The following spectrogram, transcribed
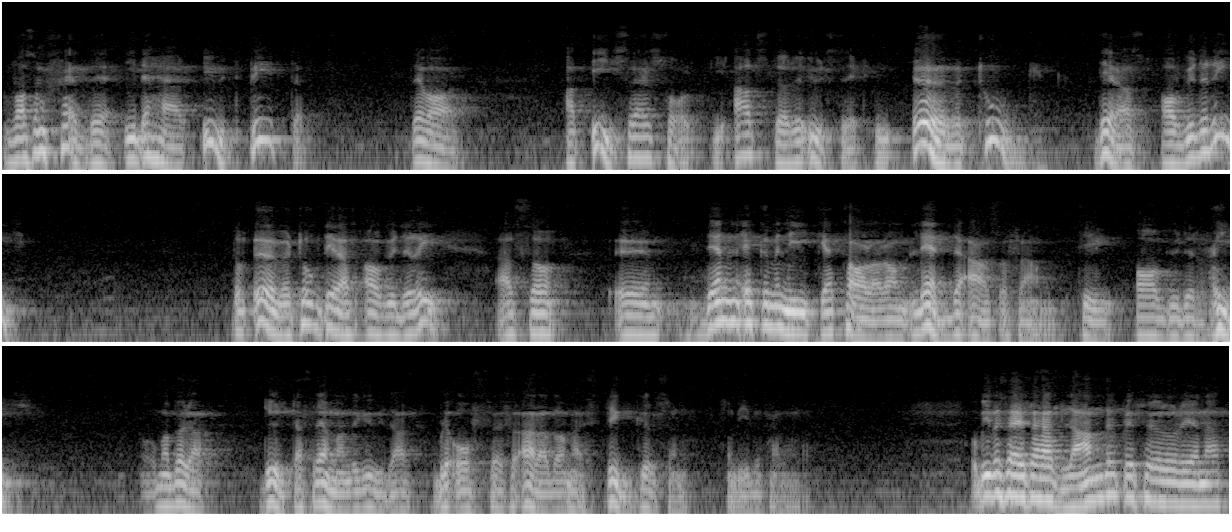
vad som skedde i det här utbytet, det var att Israels folk i allt större utsträckning övertog deras avguderi. De övertog deras avguderi. Alltså, eh, den ekumenik jag talar om ledde alltså fram till avguderi. Och man började dyrka främmande gudar och bli offer för alla de här styggelserna som Bibeln kallar det. Och Bibeln säger så här att landet blev förorenat,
